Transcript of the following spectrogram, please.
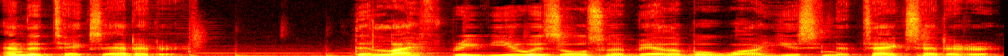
and the text editor. The live preview is also available while using the text editor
